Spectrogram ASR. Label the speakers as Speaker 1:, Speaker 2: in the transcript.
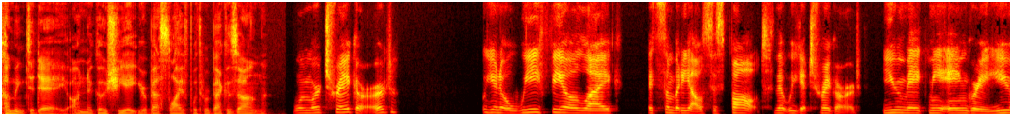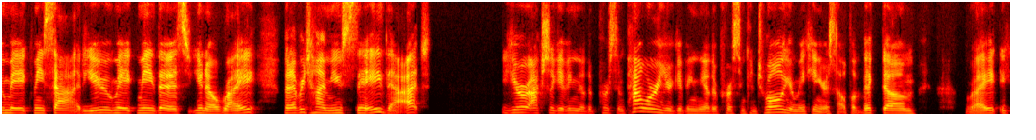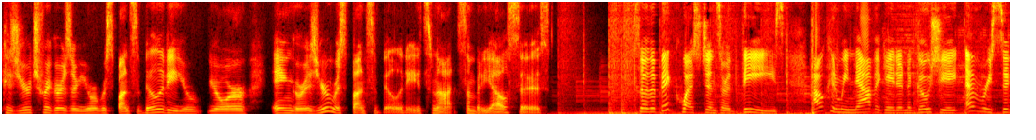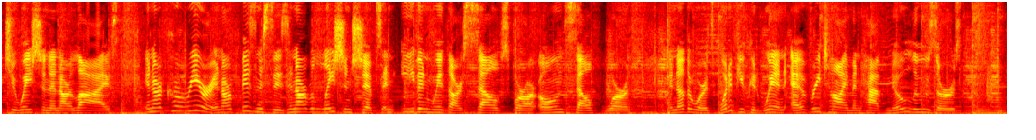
Speaker 1: Coming today on Negotiate Your Best Life with Rebecca Zung.
Speaker 2: When we're triggered, you know, we feel like it's somebody else's fault that we get triggered. You make me angry. You make me sad. You make me this, you know, right? But every time you say that, you're actually giving the other person power. You're giving the other person control. You're making yourself a victim right? Because your triggers are your responsibility your your anger is your responsibility it's not somebody else's. So the big questions are these. How can we navigate and negotiate every situation in our lives in our career in our businesses in our relationships and even with ourselves for our own self-worth? In other words what if you could win every time and have no losers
